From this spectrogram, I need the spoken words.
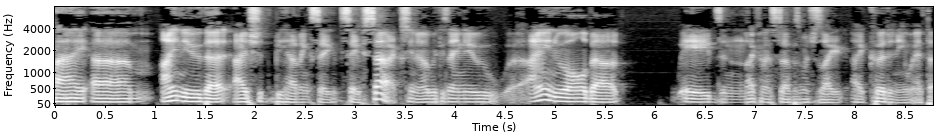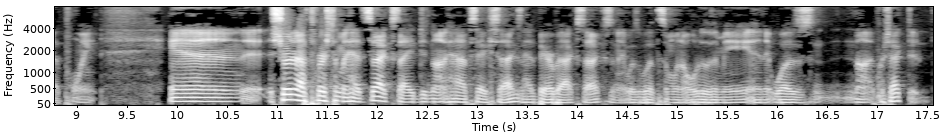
I um, I knew that I should be having safe safe sex, you know, because I knew I knew all about AIDS and that kind of stuff as much as I, I could anyway at that point. And sure enough, the first time I had sex, I did not have safe sex. I had bareback sex, and it was with someone older than me, and it was not protected.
